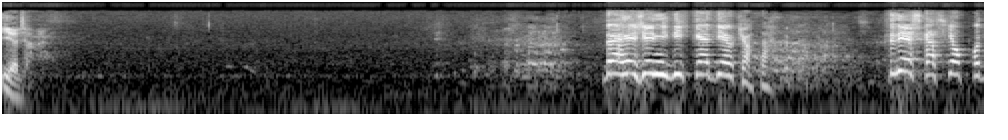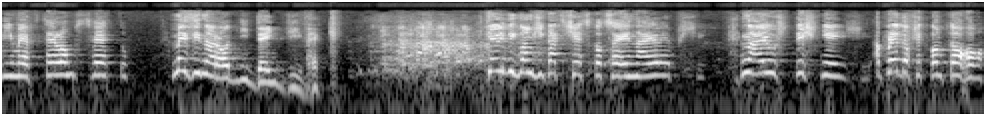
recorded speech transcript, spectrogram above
I jedziemy. Drahé ženy, dívky a děvčata, dneska si obchodíme v celom světu Mezinárodní den dívek. Chtěli bych vám říkat všechno, co je najlepší, najúspěšnější a předevšetkom toho,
